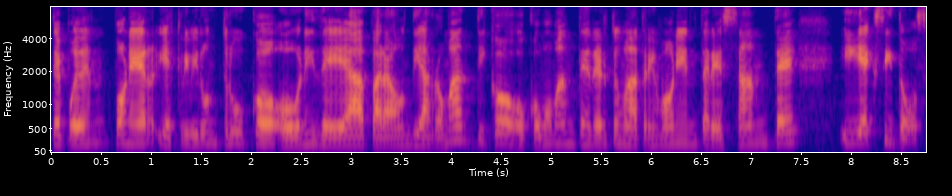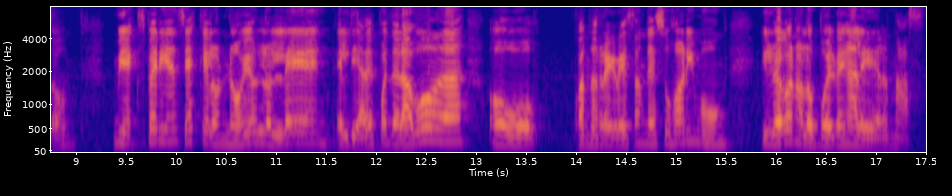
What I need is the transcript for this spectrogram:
te pueden poner y escribir un truco o una idea para un día romántico o cómo mantener tu matrimonio interesante y exitoso. Mi experiencia es que los novios los leen el día después de la boda o cuando regresan de su honeymoon y luego no los vuelven a leer más.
